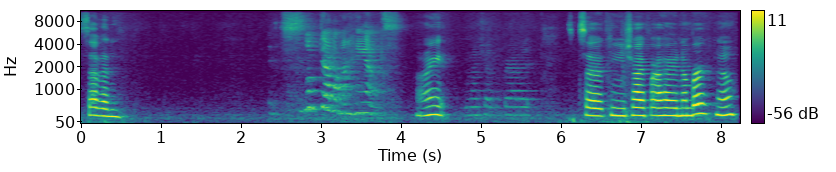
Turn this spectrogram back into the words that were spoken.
seven. It slipped out of my hands. All right. I'm gonna try to grab it. So, can you try for a higher number? No?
